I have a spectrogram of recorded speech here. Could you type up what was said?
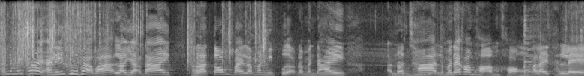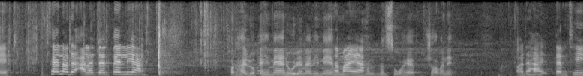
อันนั้นไม่ใช่ อันนี้คือแบบว่าเราอยากได้ครับ เวลาต้มไปแล้วมันมีเปลือกแล้วมันได้รสชาติดีอะแล้วมันได้ความหอมของอะไรทะเล เส้นเราได้อะไรเต้นเต้นเรียงเขาถ่ายรูปไปให้แม่ดูได้ไหมพี่เมย์ทำไมอะ นมันสวยอะชอบอันนี้ อ๋อได้เต็มที่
